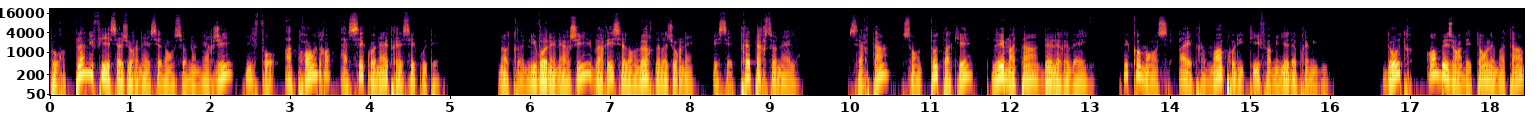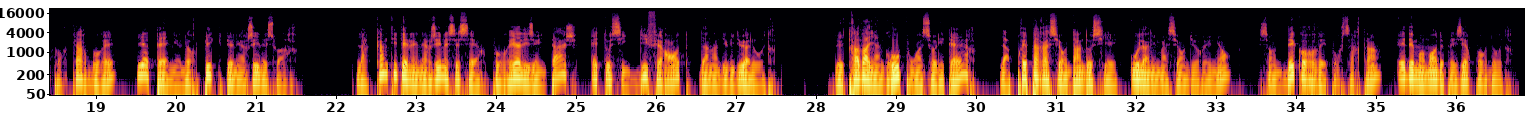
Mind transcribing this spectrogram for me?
Pour planifier sa journée selon son énergie, il faut apprendre à se connaître et s'écouter. Notre niveau d'énergie varie selon l'heure de la journée, et c'est très personnel. Certains sont au taquet les matins dès le réveil et commencent à être moins productifs en milieu d'après-midi. D'autres ont besoin de temps le matin pour carburer et atteignent leur pic d'énergie le soir. La quantité d'énergie nécessaire pour réaliser une tâche est aussi différente d'un individu à l'autre. Le travail en groupe ou en solitaire, la préparation d'un dossier ou l'animation d'une réunion sont décorvés pour certains et des moments de plaisir pour d'autres.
